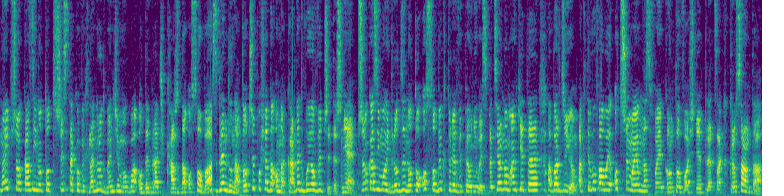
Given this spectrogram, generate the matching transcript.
no i przy okazji no to trzy takowych nagród będzie mogła odebrać każda osoba, względu na to, czy posiada ona karnet bojowy, czy też nie. Przy okazji, moi drodzy, no to osoby, które wypełniły specjalną ankietę, a bardziej ją aktywowały, otrzymają na swoje konto właśnie plecak Crossanta.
